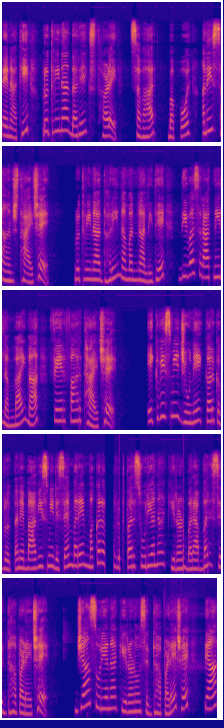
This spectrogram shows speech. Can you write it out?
તેનાથી પૃથ્વીના દરેક સ્થળે સવાર, બપોર અને સાંજ થાય છે. પૃથ્વીના ધરી નમનના લીધે દિવસ રાતની લંબાઈમાં ફેરફાર થાય છે. એકવીસમી જૂને કર્કવૃત્ત અને બાવીસમી ડિસેમ્બરે મકરવૃત્ત પર સૂર્યના કિરણ બરાબર સીધા પડે છે. જ્યાં સૂર્યના કિરણો સીધા પડે છે, ત્યાં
